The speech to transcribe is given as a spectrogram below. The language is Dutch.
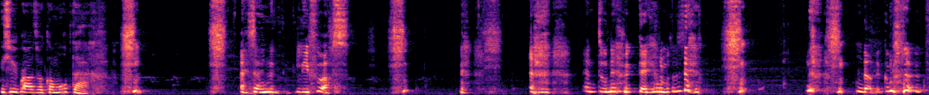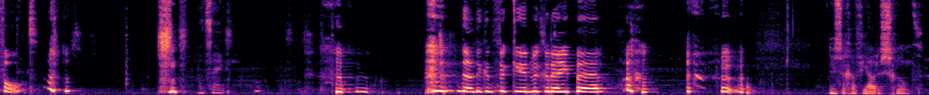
Is hij überhaupt wel komen opdagen? Hij zei dat ik lief was. En toen heb ik tegen hem gezegd dat ik hem leuk vond. Wat zei hij? Dat ik het verkeerd begrepen heb. Dus ze gaf jou de schuld.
